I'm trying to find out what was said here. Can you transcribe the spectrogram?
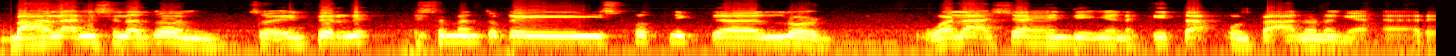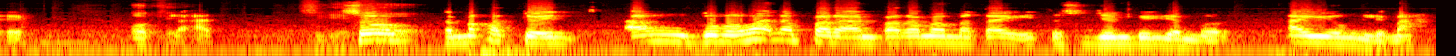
bahala na sila doon. So in fairness naman to kay Sputnik uh, Lord, wala siya, hindi niya nakita kung paano nangyari Okay. lahat. Sige. So, sa makatwid, ang gumawa ng paraan para mamatay ito si John Villamor ay yung lima.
